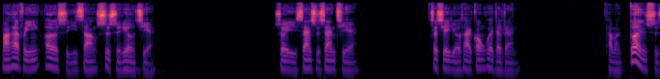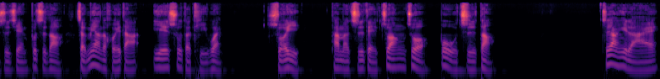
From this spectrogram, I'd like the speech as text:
马太福音二十一章四十六节，所以三十三节，这些犹太公会的人，他们顿时之间不知道怎么样的回答耶稣的提问，所以他们只得装作不知道。这样一来，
